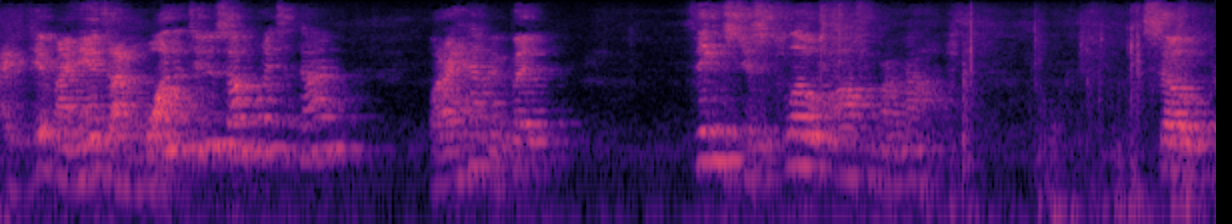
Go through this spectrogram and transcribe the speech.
I've hit my hands. I've wanted to some points in time, but I haven't. But things just flow off of our mouths. So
